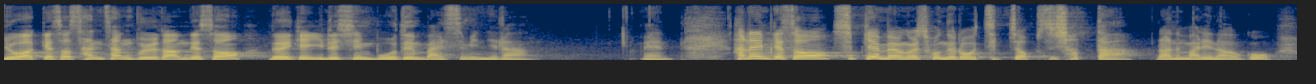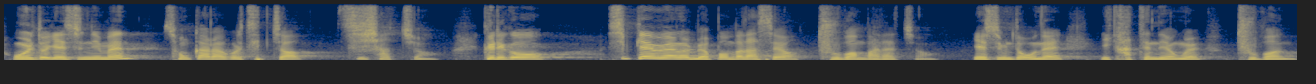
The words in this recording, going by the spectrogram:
여호와께서 산상불 가운데서 너에게 이르신 모든 말씀이니라. 하나님께서 십계명을 손으로 직접 쓰셨다라는 말이 나오고 오늘도 예수님은 손가락으로 직접 쓰셨죠. 그리고 십계명을 몇 번 받았어요? 두 번 받았죠. 예수님도 오늘 이 같은 내용을 두 번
